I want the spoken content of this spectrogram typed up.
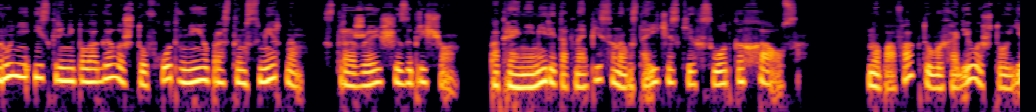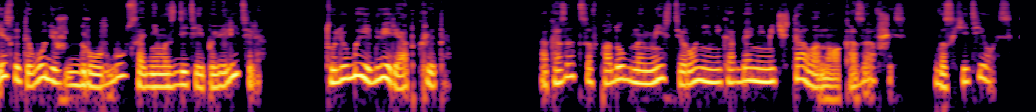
Рони искренне полагала, что вход в нее простым смертным строжайше запрещен. По крайней мере, так написано в исторических сводках хаоса. Но по факту выходило, что если ты водишь дружбу с одним из детей повелителя, то любые двери открыты. Оказаться в подобном месте Рони никогда не мечтала, но, оказавшись, восхитилась.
